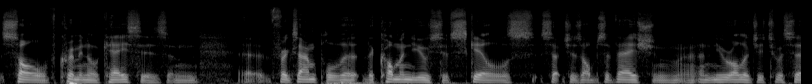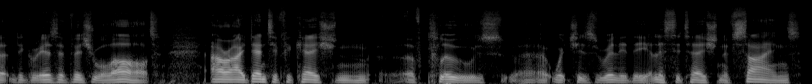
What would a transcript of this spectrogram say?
solve criminal cases. And, uh, for example, the, the common use of skills such as observation and neurology to a certain degree as a visual art. Our identification of clues, uh, which is really the elicitation of signs,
